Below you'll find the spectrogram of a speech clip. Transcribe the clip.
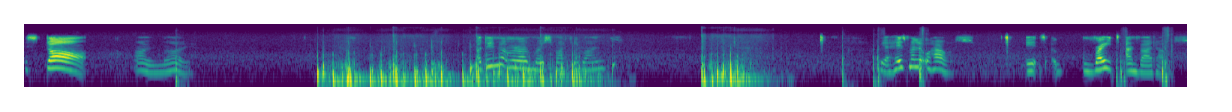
It's dark. Oh no. I do not remember most of my keybinds. Yeah, here's my little house. It's a great and bad house.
